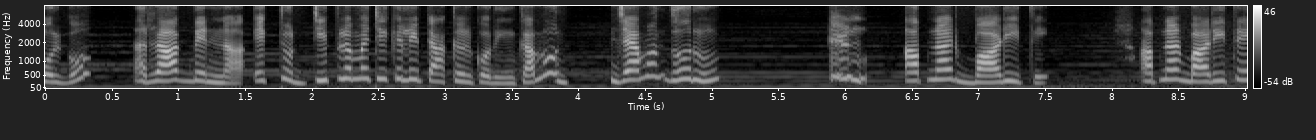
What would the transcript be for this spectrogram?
বলব, রাখবেন না, একটু ডিপ্লোম্যাটিক্যালি ট্যাকল করুন, কেমন? যেমন ধরুন আপনার বাড়িতে আপনার বাড়িতে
